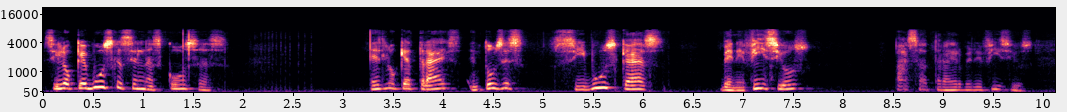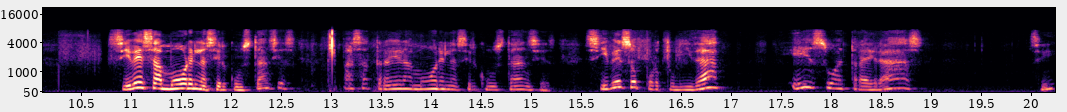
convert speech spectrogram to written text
Si lo que buscas en las cosas es lo que atraes, entonces si buscas beneficios, vas a atraer beneficios. Si ves amor en las circunstancias, vas a traer amor en las circunstancias. Si ves oportunidad, eso atraerás. ¿Sí?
